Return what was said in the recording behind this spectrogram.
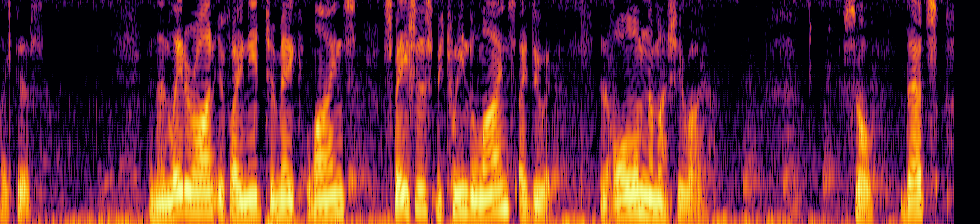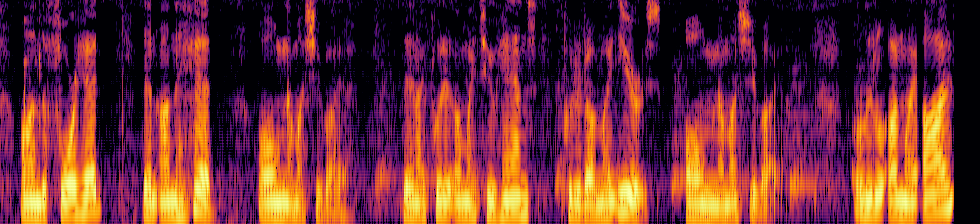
Like this. And then later on, if I need to make lines, spaces between the lines, I do it. And Om Namah Shivaya. So that's on the forehead. Then on the head, Om Namah Shivaya. Then I put it on my two hands, put it on my ears, Om Namah Shivaya. A little on my eyes,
